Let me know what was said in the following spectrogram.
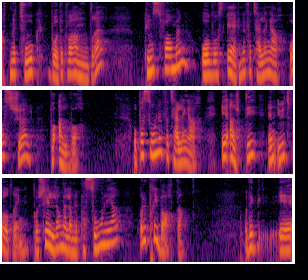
at vi tok både hverandre, kunstformen og våre egne fortellinger, oss sjøl, på alvor. Og personlige fortellinger er alltid en utfordring på skiller mellom det personlige og det private. Og det er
